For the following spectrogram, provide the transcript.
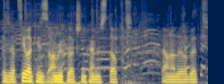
Because I feel like his army production kind of stopped down a little bit.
